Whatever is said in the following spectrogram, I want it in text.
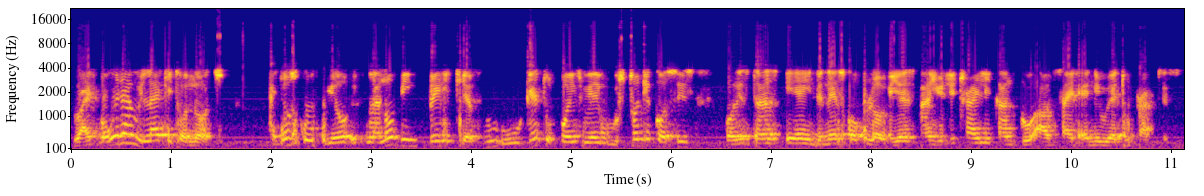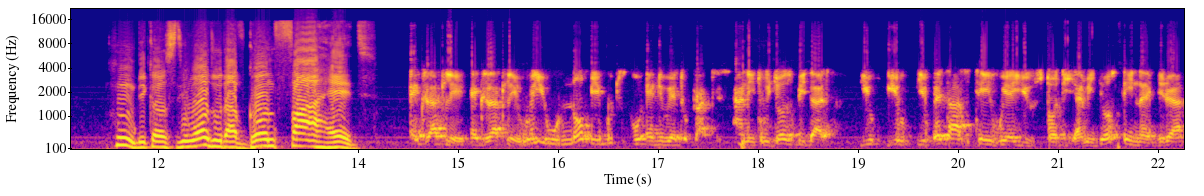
right? But whether we like it or not, I just hope you know if we are not being very careful, we will get to a point where we'll study courses, for instance, here in the next couple of years, and you literally can't go outside anywhere to practice. Hmm, because the world would have gone far ahead. Exactly, exactly. Where you will not be able to go anywhere to practice, and it will just be that you you, you better stay where you study. I mean, just stay in Nigeria.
